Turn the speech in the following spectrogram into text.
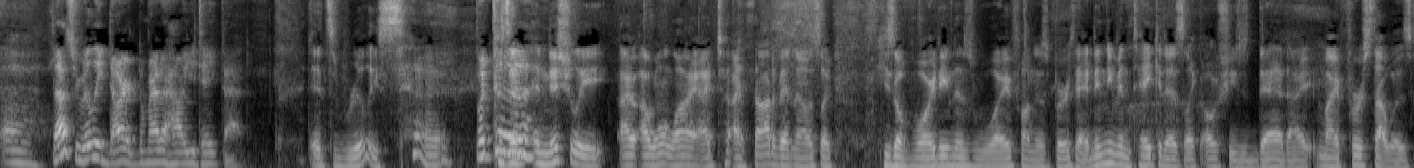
That's really dark, no matter how you take that. it's really sad But because uh, initially I, I won't lie I, t- I thought of it and i was like he's avoiding his wife on his birthday i didn't even take it as like oh she's dead i my first thought was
